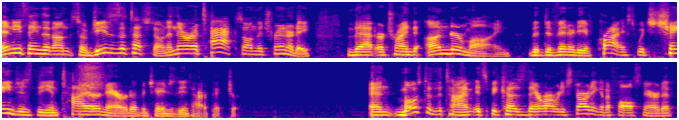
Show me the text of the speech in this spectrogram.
Anything that un- so Jesus is a touchstone, and there are attacks on the Trinity that are trying to undermine the divinity of Christ, which changes the entire narrative and changes the entire picture. And most of the time, it's because they're already starting at a false narrative,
